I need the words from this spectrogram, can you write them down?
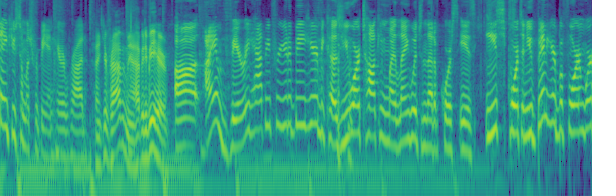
Thank you so much for being here, Rod. Thank you for having me. I'm happy to be here. Uh, I am very happy for you to be here because you are talking my language, and that, of course, is esports. And you've been here before, and we're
